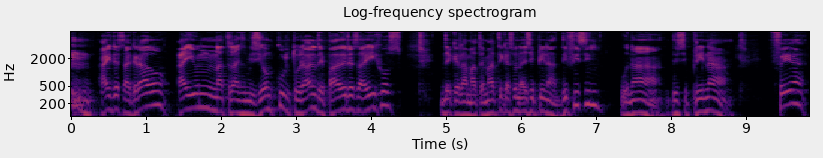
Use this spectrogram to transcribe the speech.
hay desagrado, hay una transmisión cultural de padres a hijos de que la matemática es una disciplina difícil, una disciplina fea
